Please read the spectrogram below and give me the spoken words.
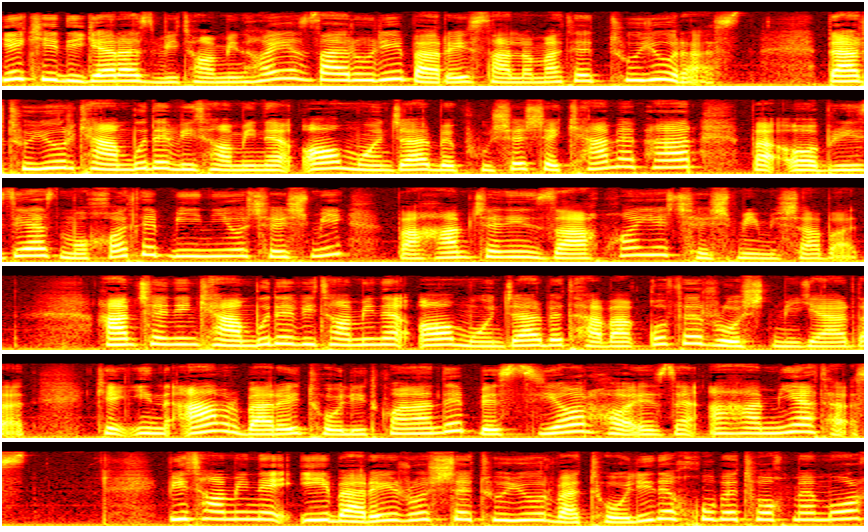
یکی دیگر از ویتامین های ضروری برای سلامت تویور است در تویور کمبود ویتامین آ منجر به پوشش کم پر و آبریزی از مخاط بینی و چشمی و همچنین های چشمی می شود. همچنین کمبود ویتامین آ منجر به توقف رشد می گردد که این امر برای تولید کننده بسیار حائز اهمیت است. ویتامین ای برای رشد تویور و تولید خوب تخم مرغ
